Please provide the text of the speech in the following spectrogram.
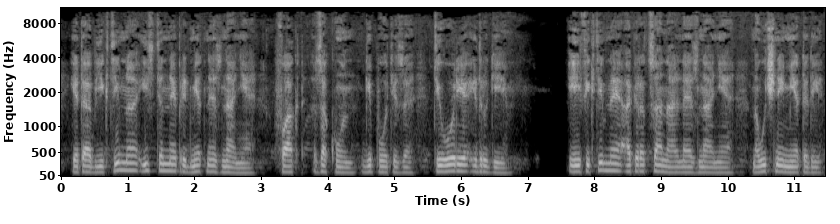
– это объективно истинное предметное знание, факт, закон, гипотеза, теория и другие. И эффективное операциональное знание, научные методы,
